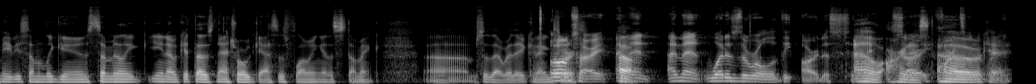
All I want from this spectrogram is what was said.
maybe some legumes, some like you know, get those natural gases flowing in the stomach, um, so that way they can. Exert. Oh, I'm sorry. I Oh. meant I meant what is the role of the artist today? Oh, artist. on oh, okay.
